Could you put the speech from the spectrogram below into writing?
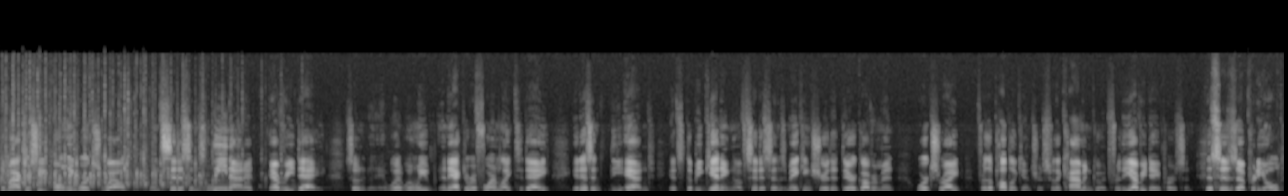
Democracy only works well when citizens lean on it every day. So when we enact a reform like today, it isn't the end, it's the beginning of citizens making sure that their government works right for the public interest, for the common good, for the everyday person. This is uh, pretty old.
